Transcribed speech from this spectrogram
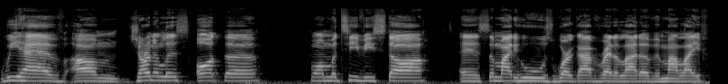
we have um, journalist, author, former TV star, and somebody whose work I've read a lot of in my life.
